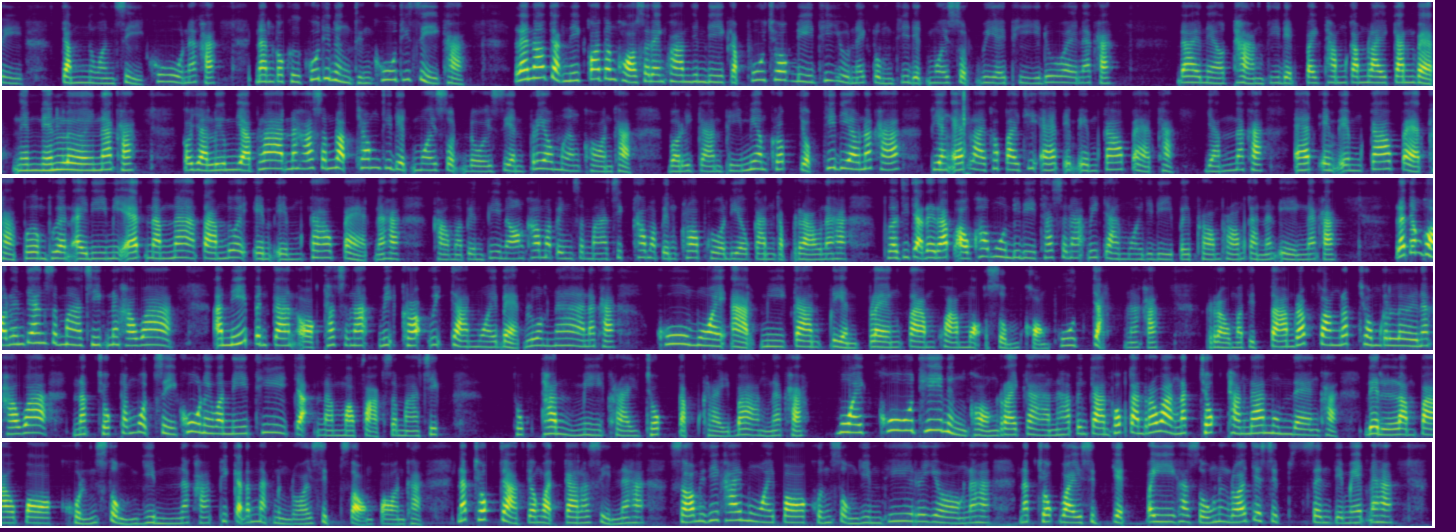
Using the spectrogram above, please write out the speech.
จำนวน 4 คู่นะคะ นั่นก็คือคู่ที่ 1 ถึงคู่ทีสี่4 ค่ะ และนอกจากนี้ก็ต้องขอแสดงความยินดีกับผู้โชคดีที่อยู่ในกลุ่มทีเด็ดมวยสด VIP ด้วยนะคะ ได้แนวทางทีเด็ดไปทำกำไรกันแบบเน้นๆเลยนะคะ ก็อย่าลืมอย่าพลาดนะคะสำหรับช่องทีเด็ดมวยสดโดยเซียนเปรี้ยวเมืองคอนค่ะ บริการพรีเมียมครบจบที่เดียวนะคะ เพียงแอดไลน์เข้าไปที่แอด mm98 ค่ะ ย้ำนะคะแอด mm98 ค่ะ เพิ่มเพื่อน ID มีแอดนำหน้าตามด้วย mm98 นะคะ เข้ามาเป็นพี่น้องเข้ามาเป็นสมาชิกเข้ามาเป็นครอบครัวเดียวกันกับเรานะคะ เพื่อที่จะได้รับเอาข้อมูลดีๆ ทัศนวิจารณ์มวยดีๆ ไปพร้อมๆ กันนั่นเองนะคะและต้องขอเรียนแจ้งสมาชิกนะคะว่า อันนี้เป็นการออกทัศนวิเคราะห์วิจารณ์มวยแบบล่วงหน้านะคะ คู่มวยอาจมีการเปลี่ยนแปลงตามความเหมาะสมของผู้จัดนะคะ เรามาติดตามรับฟังรับชมกันเลยนะคะว่านักชกทั้งหมด 4 คู่ในวันนี้ที่จะนำมาฝากสมาชิก ทุกท่านมีใครชกกับใครบ้างนะคะ มวยคู่ที่หนึ่งของรายการนะคะเป็นการพบกันระหว่างนักชกทางด้านมุมแดงค่ะ เด่นลำปาวปอขนส่งยิมนะคะ พิกัดน้ำหนัก 112 ปอนด์ค่ะ นักชกจากจังหวัดกาฬสินนะคะซ้อมอยู่ที่ค่ายมวยปอขนส่งยิมที่ระยองนะคะ นักชกวัย 17 ปีค่ะสูง 170 เซนติเมตรนะคะ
